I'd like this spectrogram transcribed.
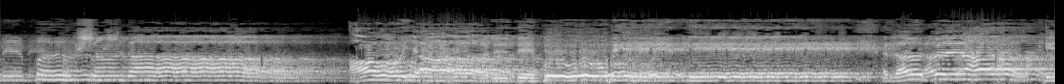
میں بخشاں گا آؤ یار دے بوہے رب آخے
